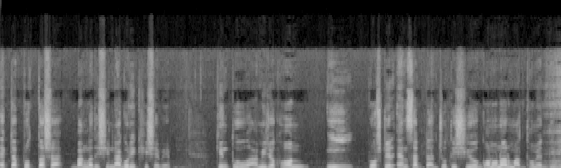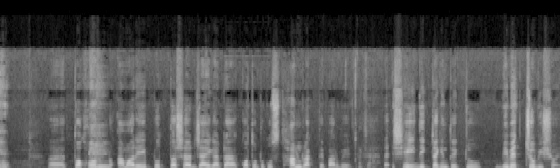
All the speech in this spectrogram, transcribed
একটা প্রত্যাশা বাংলাদেশি নাগরিক হিসেবে। কিন্তু আমি যখন এই প্রশ্নের অ্যান্সারটা জ্যোতিষীয় গণনার মাধ্যমে দিব তখন আমার এই প্রত্যাশার জায়গাটা কতটুকু স্থান রাখতে পারবে আচ্ছা। সেই দিকটা কিন্তু একটু বিবেচ্য বিষয়।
